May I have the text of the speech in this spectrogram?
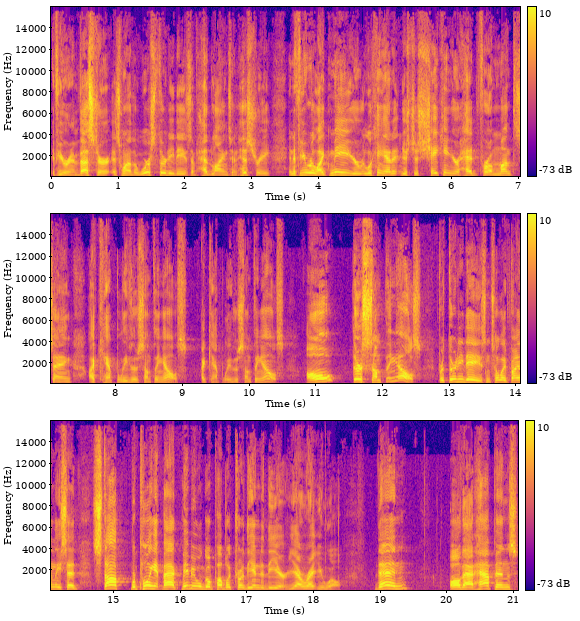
if you're an investor, it's one of the worst 30 days of headlines in history. And if you were like me, you're looking at it and just, just shaking your head for a month saying, I can't believe there's something else. I can't believe there's something else. Oh, there's something else. For 30 days until they finally said, Stop, we're pulling it back. Maybe we'll go public toward the end of the year. Yeah, right, you will. Then all that happens,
